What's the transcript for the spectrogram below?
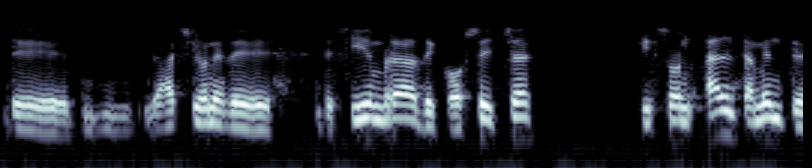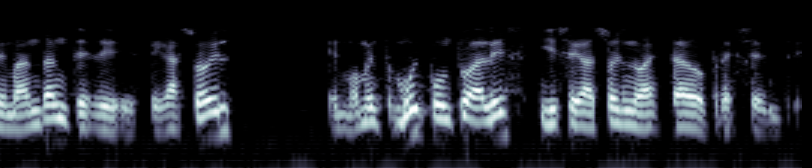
de, de acciones de, siembra, de cosecha, que son altamente demandantes de, de, gasoil en momentos muy puntuales y ese gasoil no ha estado presente.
